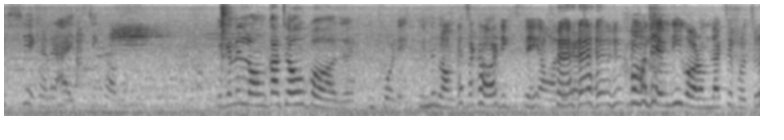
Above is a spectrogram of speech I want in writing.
এসছি এখানে আইসটি খাব। এখানে লঙ্কা চাও পাওয়া যায়। উপরে। কিন্তু লঙ্কা চা খাওয়ার রিক্স নেই আমাদের আমাদের এমনি গরম লাগছে প্রচুর।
